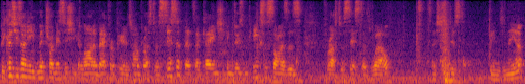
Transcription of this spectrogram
Because she's only mid trimester, she can lie on her back for a period of time for us to assess it. That's okay, and she can do some exercises for us to assess as well. So she just bends your knee up.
